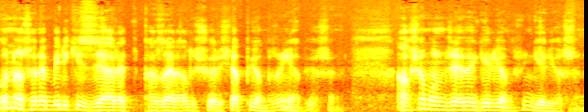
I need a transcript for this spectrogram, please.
Ondan sonra bir iki ziyaret, pazar, alışveriş yapıyor musun? Yapıyorsun. Akşam olunca eve geliyor musun? Geliyorsun.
